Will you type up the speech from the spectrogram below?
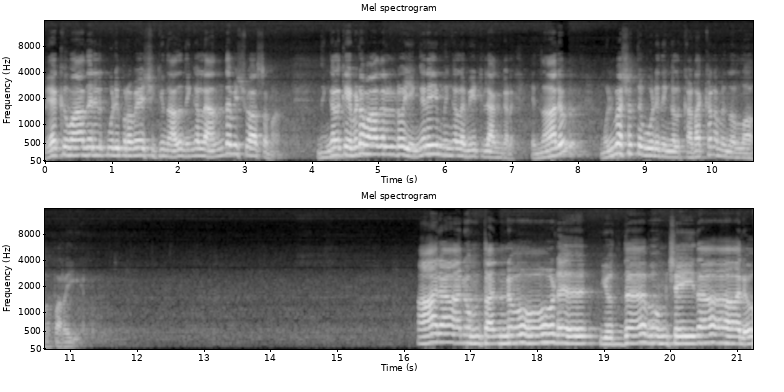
ബേക്ക് വാതിലിൽ കൂടി പ്രവേശിക്കുന്ന അത് നിങ്ങളുടെ അന്ധവിശ്വാസമാണ്. നിങ്ങൾക്ക് എവിടെ വാതിലുണ്ടോ എങ്ങനെയും നിങ്ങളുടെ വീട്ടിലാകും കട എന്നാലും മുൻവശത്ത് കൂടി നിങ്ങൾ കടക്കണമെന്ന് അള്ളാഹു പറയുക ആരാനും തന്നോട് യുദ്ധവും ചെയ്താലോ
